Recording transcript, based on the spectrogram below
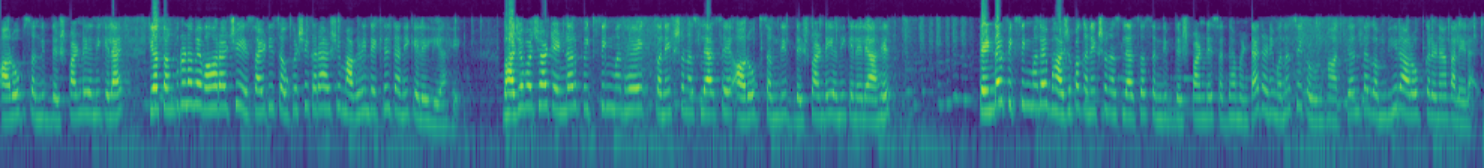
आरोप संदीप देशपांडे यांनी केलाय. या संपूर्ण व्यवहाराची एसआयटी चौकशी करा अशी मागणी देखील त्यांनी केलेली आहे. भाजपच्या टेंडर फिक्सिंगमध्ये कनेक्शन असल्याचे आरोप संदीप देशपांडे यांनी केलेले आहेत. टेंडर फिक्सिंगमध्ये भाजप कनेक्शन असल्याचं संदीप देशपांडे सध्या म्हणतात आणि मनसेकडून हा अत्यंत गंभीर आरोप करण्यात आलेला आहे.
